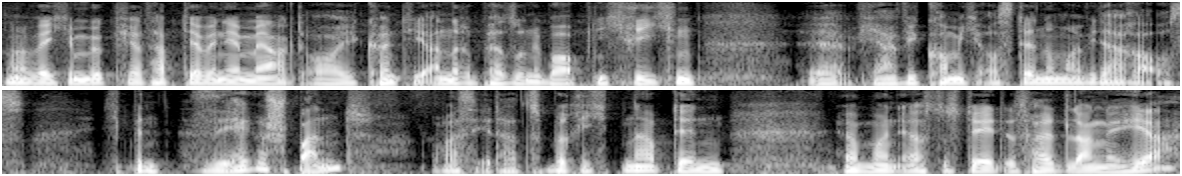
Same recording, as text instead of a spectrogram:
na, welche Möglichkeit habt ihr, wenn ihr merkt, oh, ihr könnt die andere Person überhaupt nicht riechen? Äh, ja, wie komme ich aus der Nummer wieder raus? Ich bin sehr gespannt, was ihr da zu berichten habt, denn ja, mein erstes Date ist halt lange her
